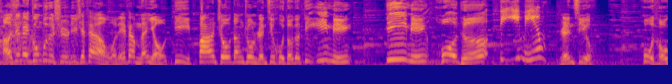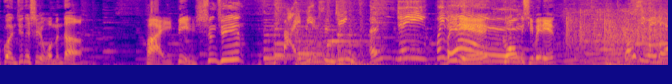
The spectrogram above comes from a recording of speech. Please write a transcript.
好，现在公布的是荔枝 FM 我的 FM 男友第八周当中人气互投的第一名，第一名获得第一名人气互投冠军的是我们的百变生君。百变圣君嗯威威廉，恭喜威廉！恭喜威廉！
